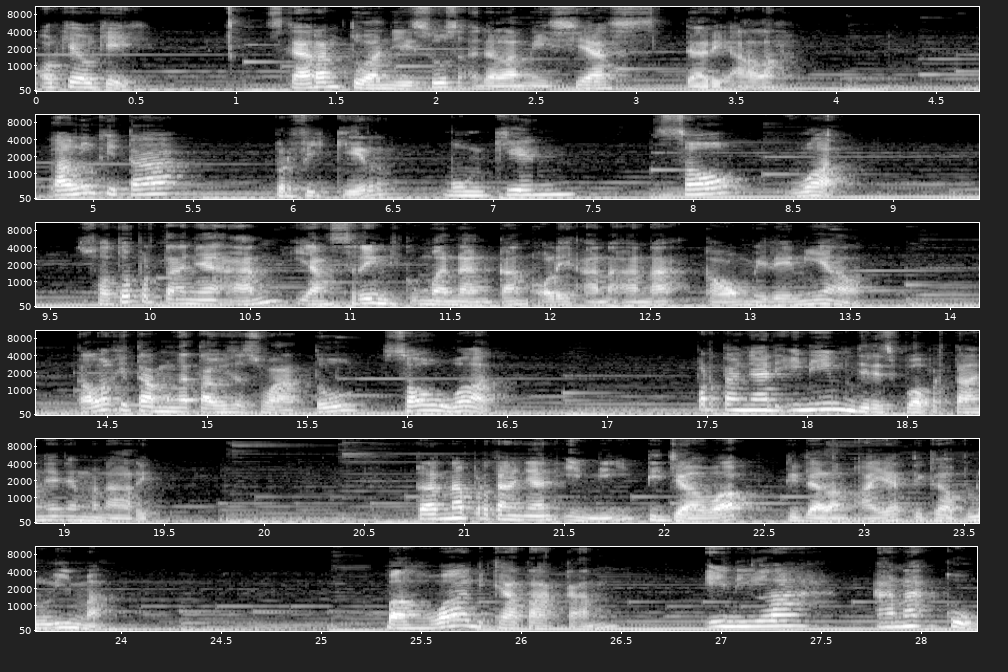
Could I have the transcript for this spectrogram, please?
oke oke, sekarang Tuhan Yesus adalah Mesias dari Allah. Lalu kita berpikir, mungkin so what? Suatu pertanyaan yang sering dikumandangkan oleh anak-anak kaum milenial. Kalau kita mengetahui sesuatu, so what? Pertanyaan ini menjadi sebuah pertanyaan yang menarik. Karena pertanyaan ini dijawab di dalam ayat 35. Bahwa dikatakan, inilah anakku.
